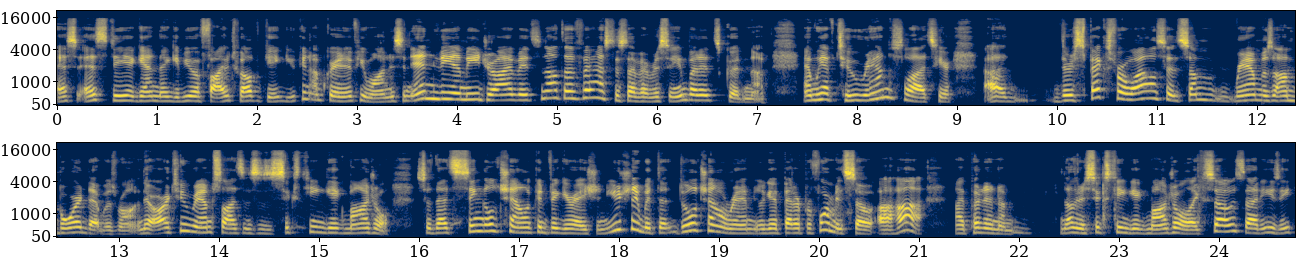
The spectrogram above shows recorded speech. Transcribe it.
SSD. Again, they give you a 512 gig. You can upgrade it if you want. It's an NVMe drive. It's not the fastest I've ever seen, but it's good enough. And we have two RAM slots here. Uh, there's specs for a while said some RAM was on board that was wrong. There are two RAM slots. This is a 16 gig module. So that's single channel configuration. Usually with the dual channel RAM, you'll get better performance. So, aha, I put in a another 16 gig module like so. It's that easy.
